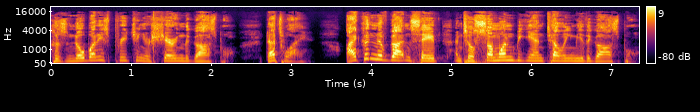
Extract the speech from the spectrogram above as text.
Because nobody's preaching or sharing the gospel. That's why. I couldn't have gotten saved until someone began telling me the gospel.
